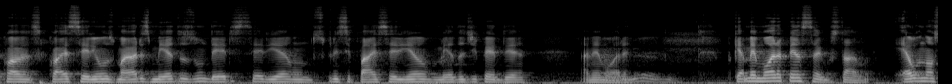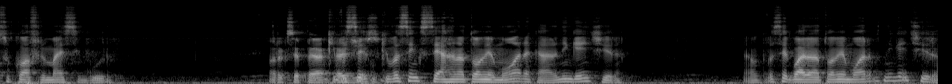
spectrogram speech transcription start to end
quais, quais seriam os maiores medos. Um deles seria, um dos principais seria o medo de perder a memória. É. Porque a memória, pensa, Gustavo, é o nosso cofre mais seguro. A hora que você per O que perde você, o que você encerra na tua memória, cara, ninguém tira. Então, o que você guarda na tua memória, ninguém tira.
